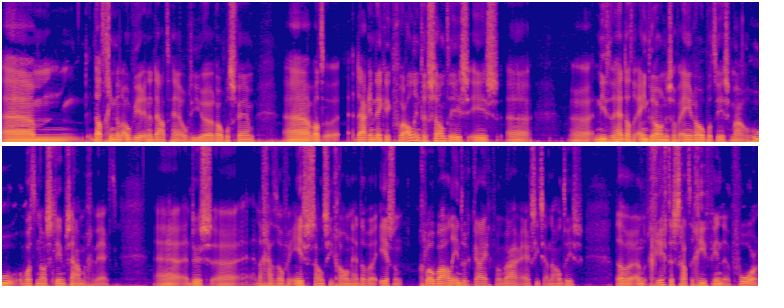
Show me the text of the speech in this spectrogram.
Um, dat ging dan ook weer inderdaad hè, over die uh, wat daarin denk ik vooral interessant is, is niet dat er één drone is of één robot is, maar hoe wordt er nou slim samengewerkt. dus dan gaat het over in eerste instantie gewoon hè, dat we eerst een globale indruk krijgen van waar ergens iets aan de hand is. Dat we een gerichte strategie vinden voor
